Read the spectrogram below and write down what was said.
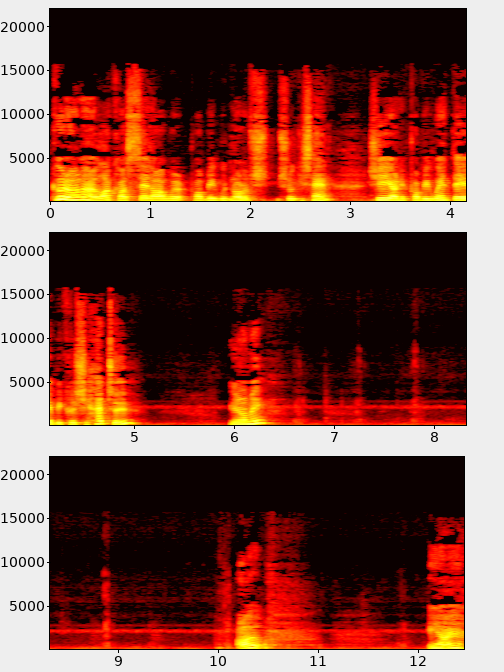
Good on her. Like I said, I would, probably would not have shook his hand. She only probably went there because she had to. You know what I mean? I, you know,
